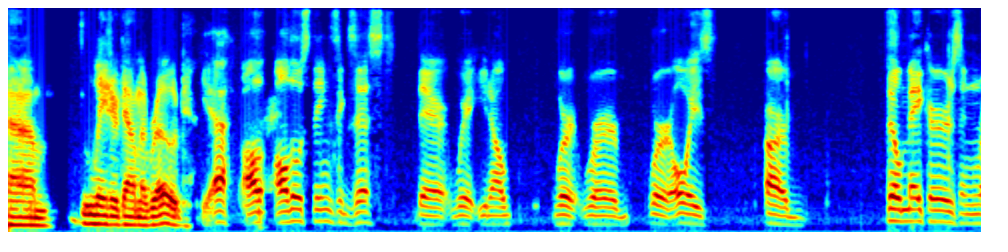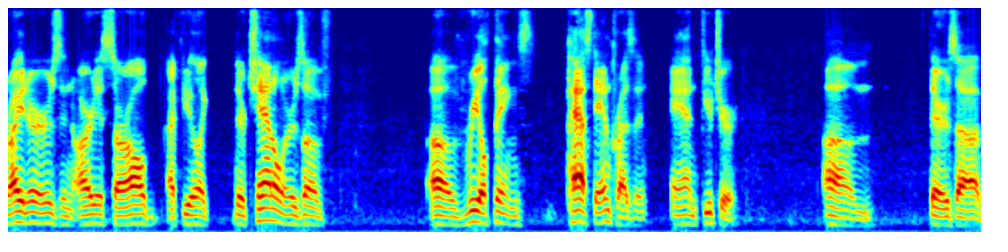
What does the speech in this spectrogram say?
um, later down the road. Yeah, all all those things exist there. We're you know we're we're we're always our filmmakers and writers and artists are all I feel like they're channelers of of real things, past and present and future um, there's a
